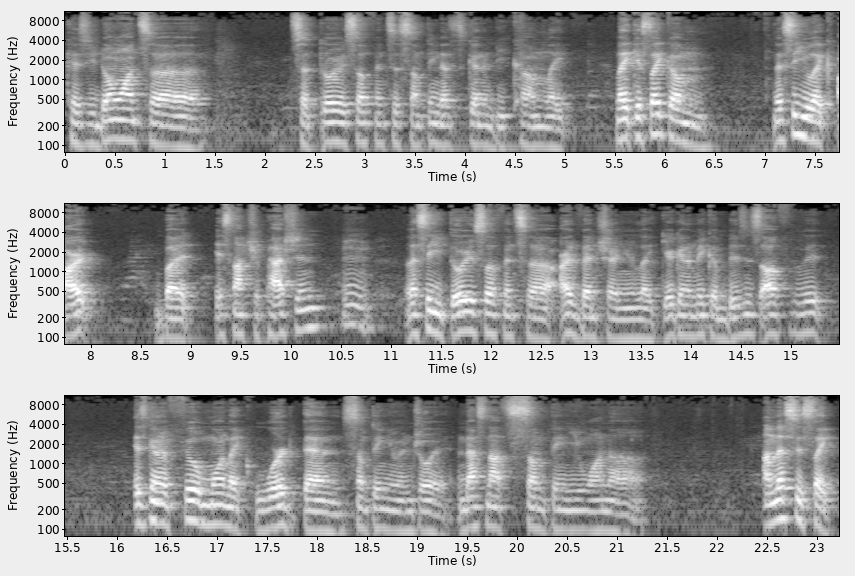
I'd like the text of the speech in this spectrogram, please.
Because you don't want to to throw yourself into something that's gonna become like like it's like um let's say you like art but it's not your passion. Mm. Let's say you throw yourself into art venture and you're like you're gonna make a business off of it. It's gonna feel more like work than something you enjoy. And that's not something you wanna unless it's like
